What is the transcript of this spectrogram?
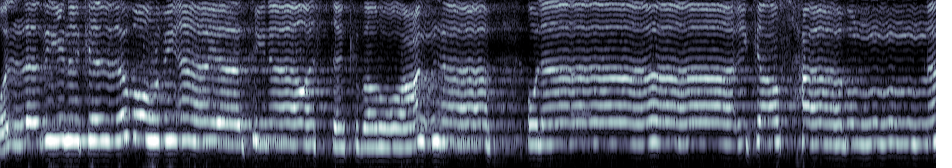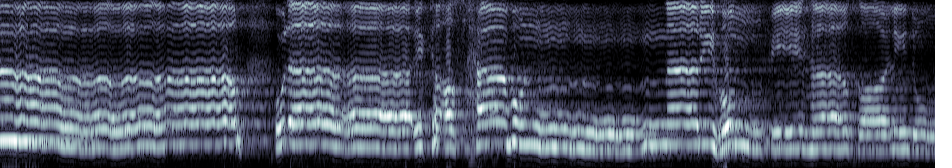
والذين كذبوا بآياتنا واستكبروا عنها أولئك أصحاب النار. أولئك أصحاب النار هم فيها خالدون.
